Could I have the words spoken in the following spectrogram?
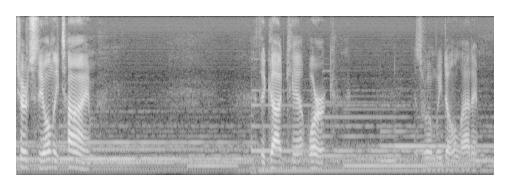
Church, the only time that God can't work is when we don't let Him.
